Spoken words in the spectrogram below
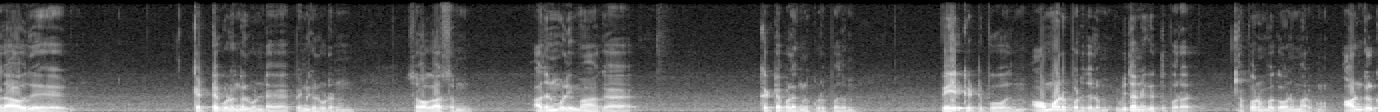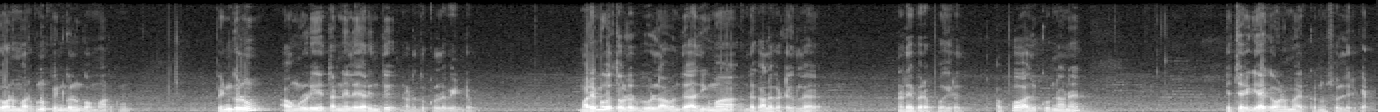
அதாவது கெட்ட குணங்கள் கொண்ட பெண்களுடனும் சவகாசம் அதன் மூலியமாக கெட்ட பழங்கள் கொடுப்பதும் பெயர் கெட்டு போவதும் அவமானப்படுதலும் இப்படி தான் நிகழ்த்து போகிறார் அப்போ ரொம்ப கவனமாக இருக்கணும். ஆண்கள் கவனமாக இருக்கணும் பெண்களும் கவனமாக இருக்கணும். பெண்களும் அவங்களுடைய தன்னிலை அறிந்து நடந்து கொள்ள வேண்டும். மறைமுக தொடர்புலாம் வந்து அதிகமாக இந்த காலகட்டத்தில் நடைபெறப் போகிறது. அப்போது அதுக்குண்டான எச்சரிக்கையாக கவனமாக இருக்கணும்னு சொல்லியிருக்கேன்.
